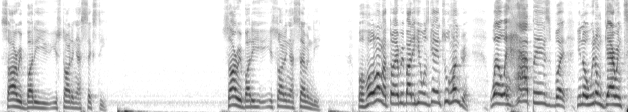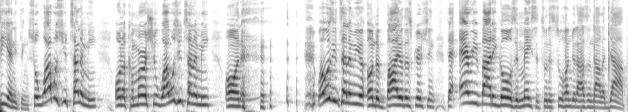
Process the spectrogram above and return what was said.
Sorry, buddy, you, you're starting at sixty. Sorry, buddy, you're starting at seventy. But hold on, I thought everybody here was getting 200. Well, it happens, but you know, we don't guarantee anything. So why was you telling me on a commercial? Why was you telling me on What was you telling me on the bio description that everybody goes and makes it to this $200,000 job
